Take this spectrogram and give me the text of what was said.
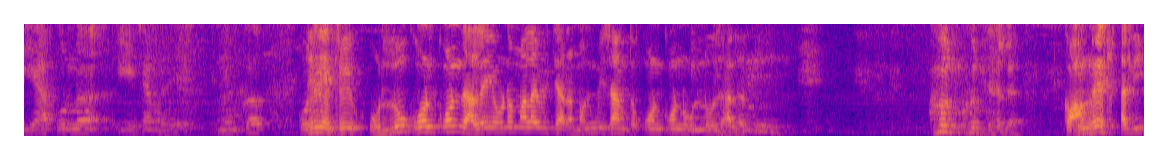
या पूर्ण याच्यामध्ये नेमकं कोण नाही, तुम्ही उल्लू कोण कोण झालं एवढं मला विचारा. मग मी सांगतो कोण कोण उल्लू झालं ते. कोण कोण झालं? काँग्रेस झाली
